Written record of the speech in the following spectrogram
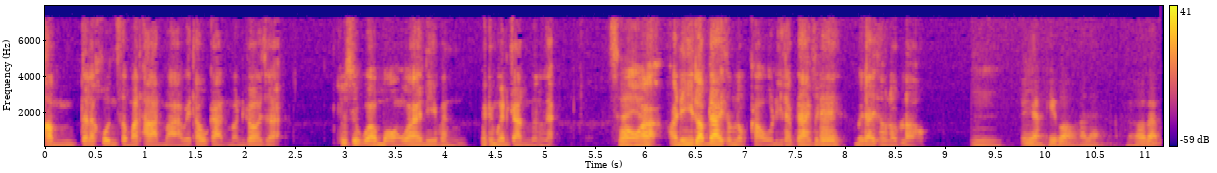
ธรรมแต่ละคนสมทานมาไม่เท่ากัน มันก็จะรู้สึกว่ามองว่าอันนี้มันไม่เหมือนกันนั่นแหละใช่มองว่าครับอันนี้รับได้สำหรับเขาอันนี้รับได้ไม่ได้ใช่ไม่ได้สำหรับเรา อืมก็อย่างที่บอกกันแหละแล้วก็แบบ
